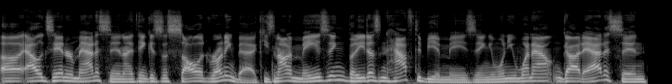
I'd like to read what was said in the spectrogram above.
uh, Alexander Mattison, I think is a solid running back. He's not amazing, but he doesn't have to be amazing. And when you went out and got Addison,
